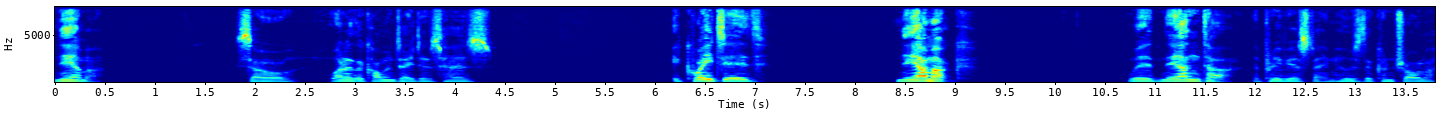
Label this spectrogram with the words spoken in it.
niyama. So one of the commentators has equated niyamak with niyanta, the previous name, who's the controller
